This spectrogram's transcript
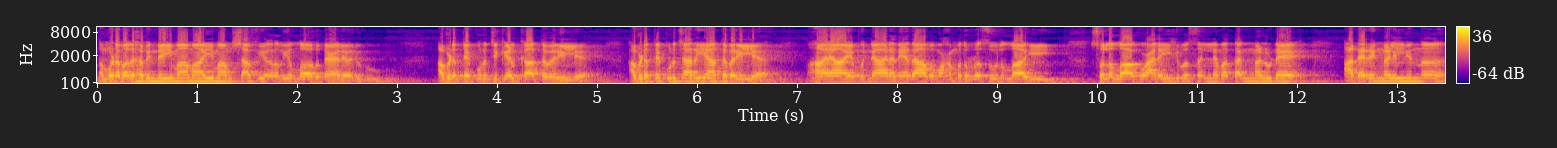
നമ്മുടെ മധഹബിന്റെ ഇമാമായി ഇമാം ഷാഫി അലി അള്ളാഹു അൻഹു. അവിടത്തെ കുറിച്ച് കേൾക്കാത്തവരില്ല. അവിടത്തെ കുറിച്ച് അറിയാത്തവരില്ല. മഹാനായ പുന്നാര നേതാവ് മുഹമ്മദ് റസൂലുള്ളാഹി സ്വല്ലല്ലാഹു അലൈഹി വസല്ലമ തങ്ങളുടെ അതരങ്ങളിൽ നിന്ന്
